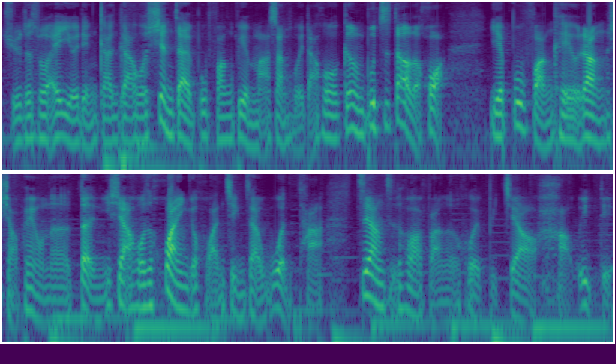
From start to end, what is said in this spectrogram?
觉得说，哎，有点尴尬，或现在不方便马上回答，或根本不知道的话，也不妨可以让小朋友呢等一下，或是换一个环境再问他，这样子的话反而会比较好一点。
